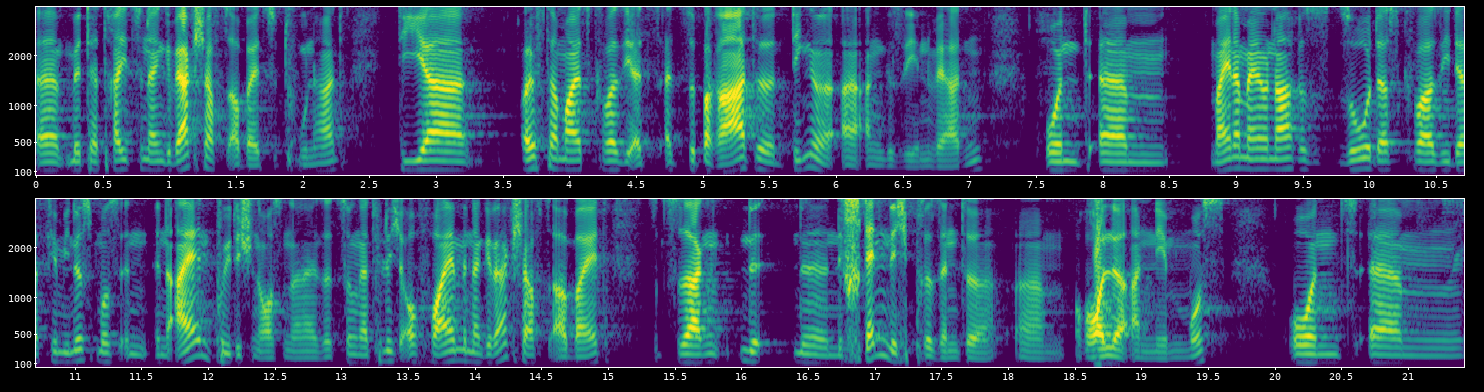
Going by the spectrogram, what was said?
äh, mit der traditionellen Gewerkschaftsarbeit zu tun hat, die ja öftermals quasi als, als separate Dinge äh, angesehen werden. Und ähm, Meiner Meinung nach ist es so, dass quasi der Feminismus in, in allen politischen Auseinandersetzungen, natürlich auch vor allem in der Gewerkschaftsarbeit, sozusagen eine, eine, eine ständig präsente ähm, Rolle annehmen muss. Und ähm,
